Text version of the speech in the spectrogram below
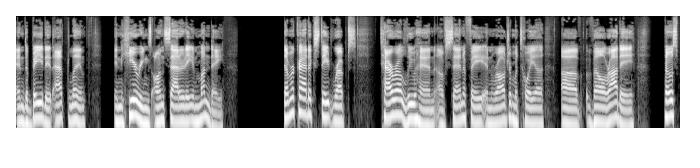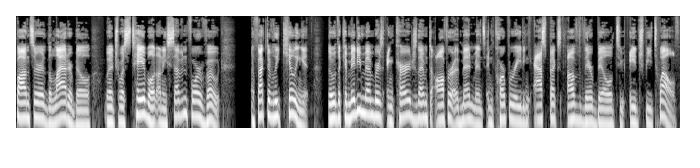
and debated at length in hearings on Saturday and Monday. Democratic state reps Tara Lujan of Santa Fe and Roger Montoya of Velarde co sponsored the latter bill, which was tabled on a 7 4 vote, effectively killing it though the committee members encouraged them to offer amendments incorporating aspects of their bill to HB 12.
